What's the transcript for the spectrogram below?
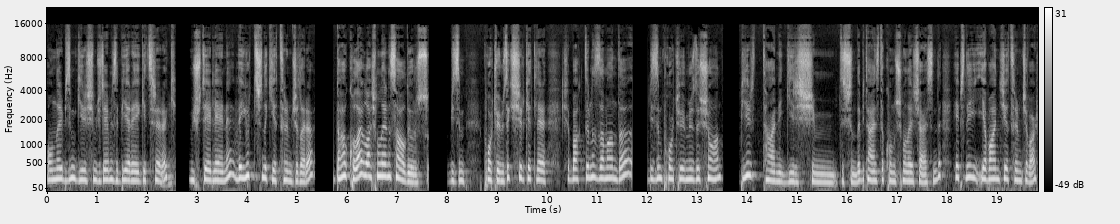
onları bizim girişimcilerimizle bir araya getirerek müşterilerine ve yurt dışındaki yatırımcılara daha kolay ulaşmalarını sağlıyoruz. Bizim portföyümüzdeki şirketlere işte baktığınız zaman da bizim portföyümüzde şu an bir tane girişim dışında bir tanesi de konuşmalar içerisinde hepsinde yabancı yatırımcı var.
